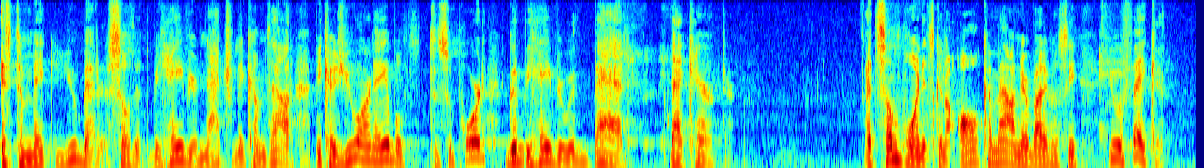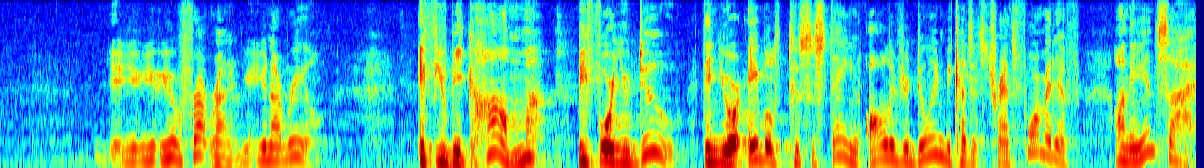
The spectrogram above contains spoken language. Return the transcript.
is to make you better so that the behavior naturally comes out because you aren't able to support good behavior with bad, bad character. At some point, it's going to all come out and everybody's going to see you were faking. You, you, you were front running. You're not real. If you become before you do, then you are able to sustain all of your doing because it's transformative on the inside.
